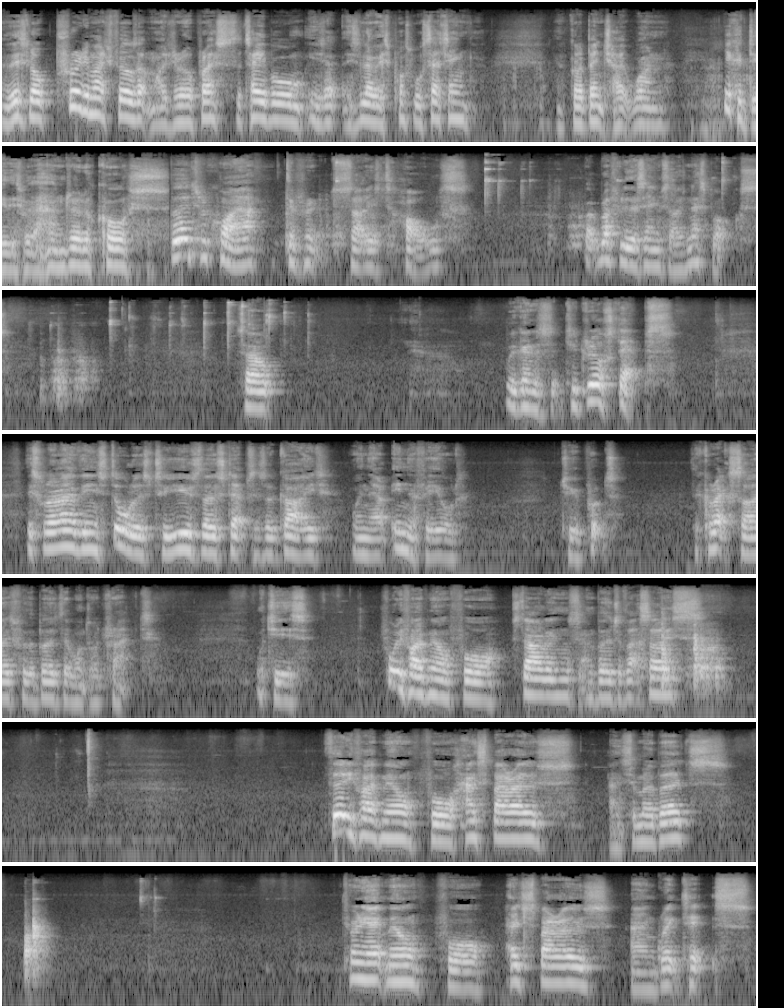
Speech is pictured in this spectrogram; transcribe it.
This log pretty much fills up my drill press. The table is at its lowest possible setting. I've got a bench height one. You could do this with a hand drill of course. Birds require different sized holes but roughly the same size nest box. So we're going to, to drill steps this will allow the installers to use those steps as a guide when they're in the field to put the correct size for the birds they want to attract which is 45mm for starlings and birds of that size 35mm for house sparrows and similar birds 28mm for hedge sparrows and great tits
